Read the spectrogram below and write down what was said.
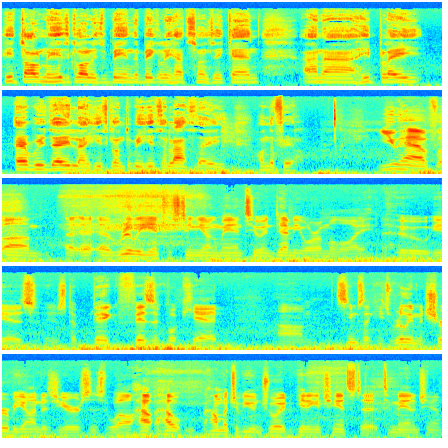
He told me his goal is to be in the big league as soon as he can, and uh, he played every day like he's going to be his last day on the field. You have um, a, a really interesting young man too, in Demi Orimoloye, who is just a big physical kid. Um, seems like he's really mature beyond his years as well. How how how much have you enjoyed getting a chance to, to manage him?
